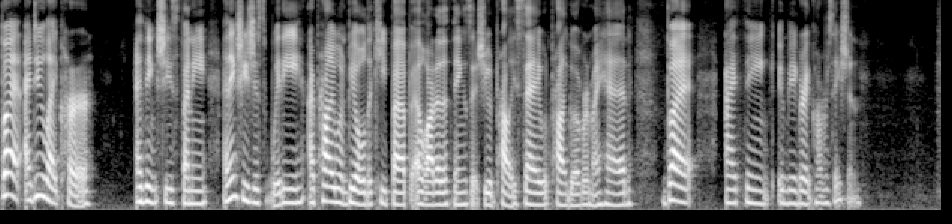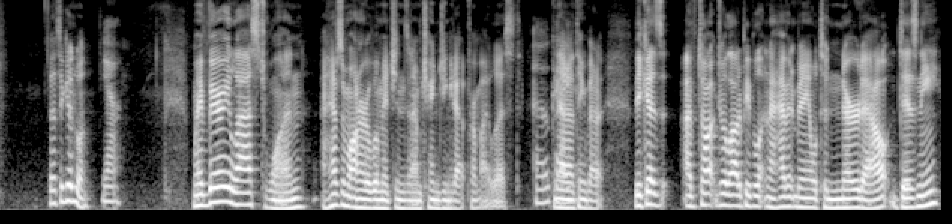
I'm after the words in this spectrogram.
But I do like her. I think she's funny. I think she's just witty. I probably wouldn't be able to keep up a lot of the things that she would probably say, would probably go over my head. But I think it'd be a great conversation. That's a good one. Yeah. My very last one, I have some honorable mentions and I'm changing it up from my list. Okay. Now I don't think about it. Because I've talked to a lot of people and I haven't been able to nerd out Disney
